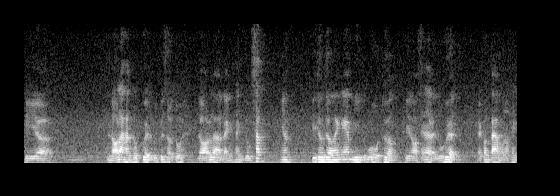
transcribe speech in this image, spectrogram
thì uh, nó là hàng độc quyền với cơ sở tôi. Đó là đánh thành dấu sắc nha thì thường thường anh em nhìn cái bộ hột thường thì nó sẽ là dấu huyền. Cái con tam của nó thành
